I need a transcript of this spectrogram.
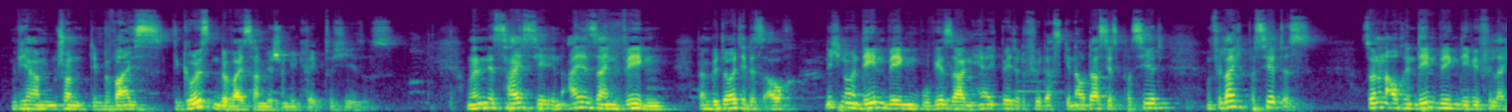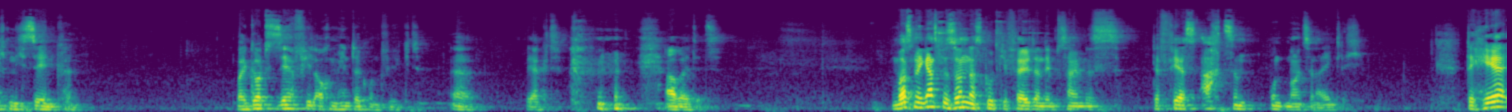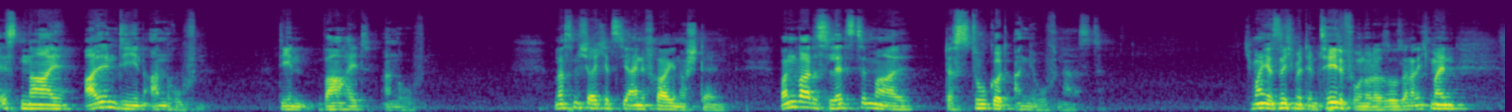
Wir haben schon den Beweis, den größten Beweis haben wir schon gekriegt durch Jesus. Und wenn es heißt hier in all seinen Wegen, dann bedeutet es auch, nicht nur in den Wegen, wo wir sagen, Herr, ich bete dafür, dass genau das jetzt passiert. Und vielleicht passiert es. Sondern auch in den Wegen, die wir vielleicht nicht sehen können. Weil Gott sehr viel auch im Hintergrund wiegt, äh, werkt, arbeitet. Und was mir ganz besonders gut gefällt an dem Psalm ist der Vers 18 und 19 eigentlich. Der Herr ist nahe allen, die ihn anrufen, die in Wahrheit anrufen. Lasst mich euch jetzt die eine Frage noch stellen. Wann war das letzte Mal, dass du Gott angerufen hast? Ich meine jetzt nicht mit dem Telefon oder so, sondern ich meine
